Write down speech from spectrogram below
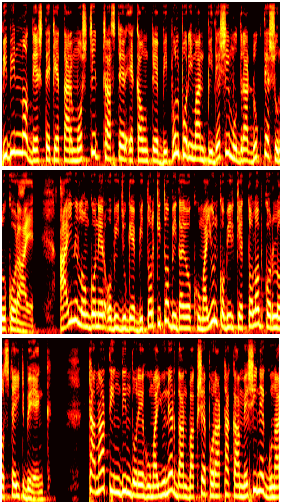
বিভিন্ন দেশ থেকে তার মসজিদ ট্রাস্টের অ্যাকাউন্টে বিপুল পরিমাণ বিদেশি মুদ্রা ঢুকতে শুরু করায়। আইন লঙ্ঘনের অভিযোগে বিতর্কিত বিধায়ক হুমায়ুন কবিরকে তলব করল স্টেট ব্যাংক। টানা তিন দিন ধরে হুমায়ুনের দান বাক্সে পড়া টাকা মেশিনে গুণা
